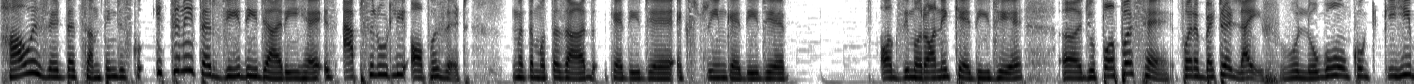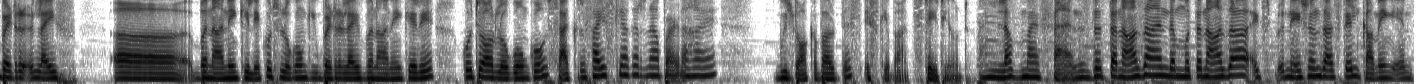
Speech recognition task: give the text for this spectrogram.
How is it that something जिसको इतनी तरजीह दी जा रही है इज़ एब्सोल्युटली ऑपोजिट मतलब मुतजाद कह दीजिए एक्सट्रीम कह दीजिए ऑक्सीमोरॉनिक कह दीजिए जो पर्पस है फॉर अ बेटर लाइफ वो लोगों को की ही बेटर लाइफ बनाने के लिए कुछ लोगों की बेटर लाइफ बनाने के लिए कुछ और लोगों को सैक्रिफाइस क्या करना पड़ रहा है? We'll talk about this इसके बाद. Stay tuned. I love my fans. The tanaza and the mutanaza explanations are still coming in.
